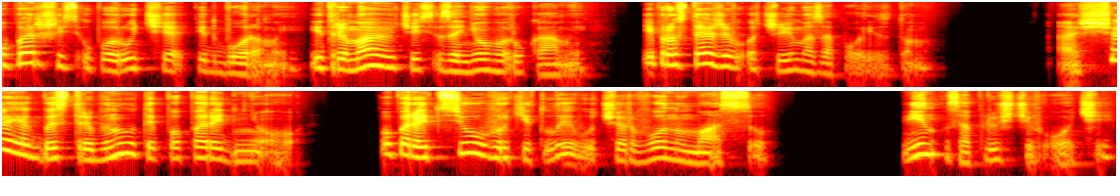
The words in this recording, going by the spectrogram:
упершись у поруччя підборами і тримаючись за нього руками, і простежив очима за поїздом. А що, якби стрибнути поперед нього, поперед цю гуркітливу червону масу? Він заплющив очі.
